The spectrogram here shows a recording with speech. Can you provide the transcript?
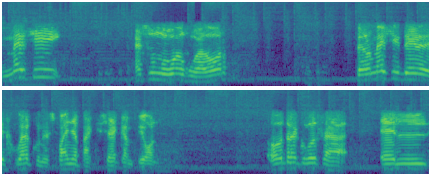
Messi es un muy buen jugador, pero Messi debe de jugar con España para que sea campeón. Otra cosa, el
